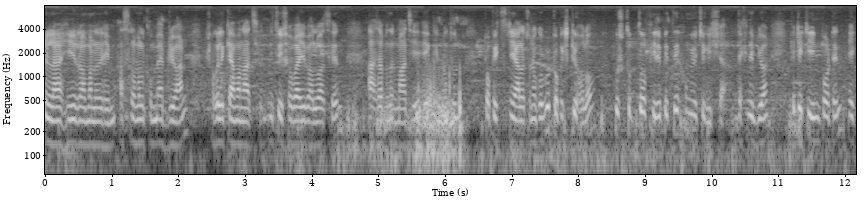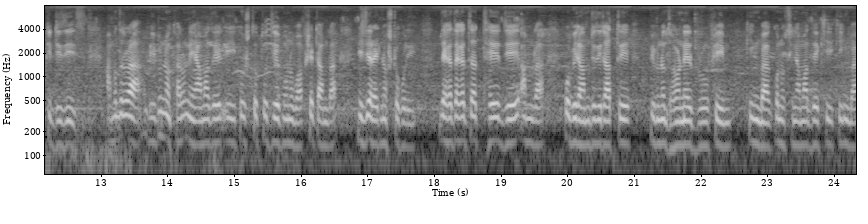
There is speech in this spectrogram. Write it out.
বিসমিল্লাহি রহমান রহিম আসসালামু আলাইকুম এভরিওয়ান সকলে কেমন আছেন? নিশ্চয়ই সবাই ভালো আছেন। আজ আপনাদের মাঝে একটি নতুন টপিক্স নিয়ে আলোচনা করব। টপিক্সটি হলো পুষ্টুপ্ত ফিরে পেতে হোমিও চিকিৎসা দেখেন এভরিওয়ান এটি একটি ইম্পর্টেন্ট একটি ডিজিজ আমাদেরা বিভিন্ন কারণে আমাদের এই পুষ্টুপ্ত যে মনোভাব, সেটা আমরা নিজেরাই নষ্ট করি। দেখা দেখা যাচ্ছে যে আমরা অবিরাম যদি রাত্রে বিভিন্ন ধরনের ব্রু ফিল্ম কিংবা কোনো সিনেমা দেখি কিংবা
